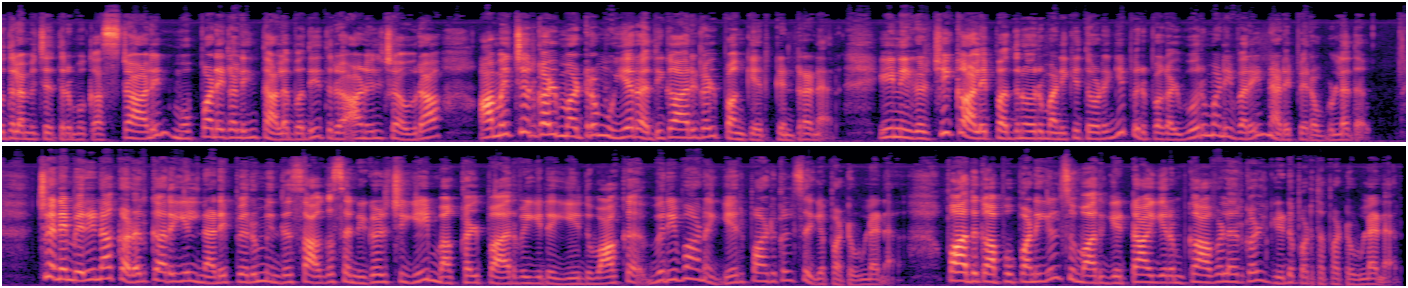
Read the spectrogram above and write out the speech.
முதலமைச்சர் திரு மு க ஸ்டாலின் முப்படைகளின் தளபதி திரு அனில் சௌரா அமைச்சர்கள் மற்றும் உயர் அதிகாரிகள் பங்கேற்கின்றனர். இந்நிகழ்ச்சி காலை பதினோரு மணிக்கு தொடங்கி பிற்பகல் ஒரு மணி வரை நடைபெறவுள்ளது. சென்னை மெரினா கடற்கரையில் நடைபெறும் இந்த சாகச நிகழ்ச்சியை மக்கள் பார்வையிட ஏதுவாக விரிவான ஏற்பாடுகள் செய்யப்பட்டுள்ளன. பாதுகாப்பு பணியில் சுமார் எட்டாயிரம் காவலர்கள் ஈடுபடுத்தப்பட்டுள்ளனர்.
